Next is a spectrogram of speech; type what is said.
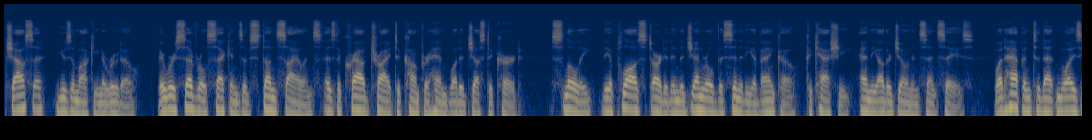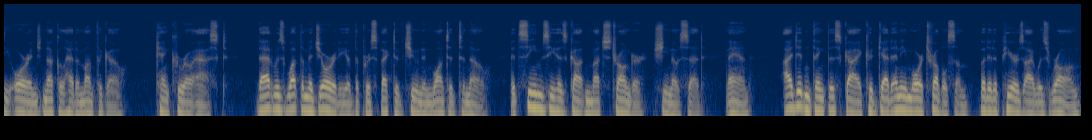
Shosha, Uzumaki Naruto. There were several seconds of stunned silence as the crowd tried to comprehend what had just occurred. Slowly, the applause started in the general vicinity of Anko, Kakashi, and the other Jonin senseis. What happened to that noisy orange knucklehead a month ago? Kankuro asked. That was what the majority of the prospective Chunin wanted to know. It seems he has gotten much stronger, Shino said. Man. I didn't think this guy could get any more troublesome, but it appears I was wrong,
